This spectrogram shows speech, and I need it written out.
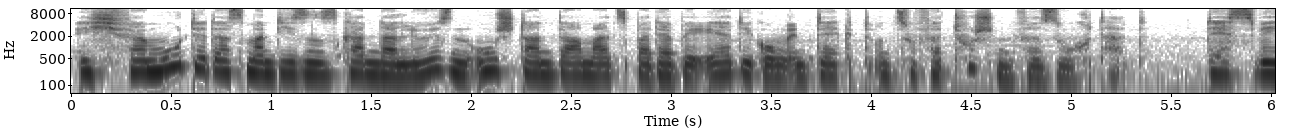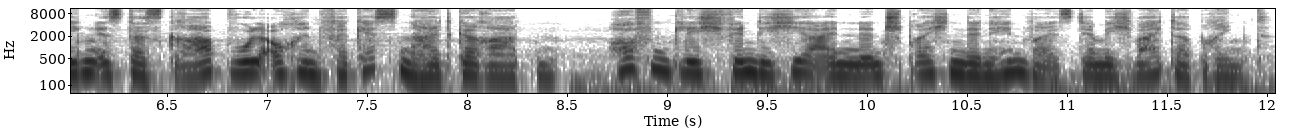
Ich vermute, dass man diesen skandalösen Umstand damals bei der Beerdigung entdeckt und zu vertuschen versucht hat. Deswegen ist das Grab wohl auch in Vergessenheit geraten. Hoffentlich finde ich hier einen entsprechenden Hinweis, der mich weiterbringt.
